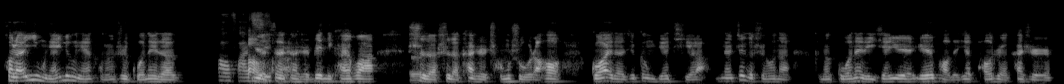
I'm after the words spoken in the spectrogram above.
后来一五年、一六年可能是国内的爆发爆越野赛开始遍地开花，嗯是的，是的，开始成熟，然后国外的就更别提了。那这个时候呢，可能国内的一些越越野跑的一些跑者开始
